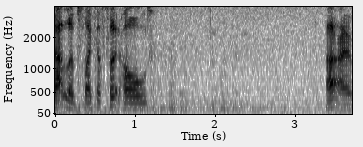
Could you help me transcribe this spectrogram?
That looks like a foothold. Uh-oh.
